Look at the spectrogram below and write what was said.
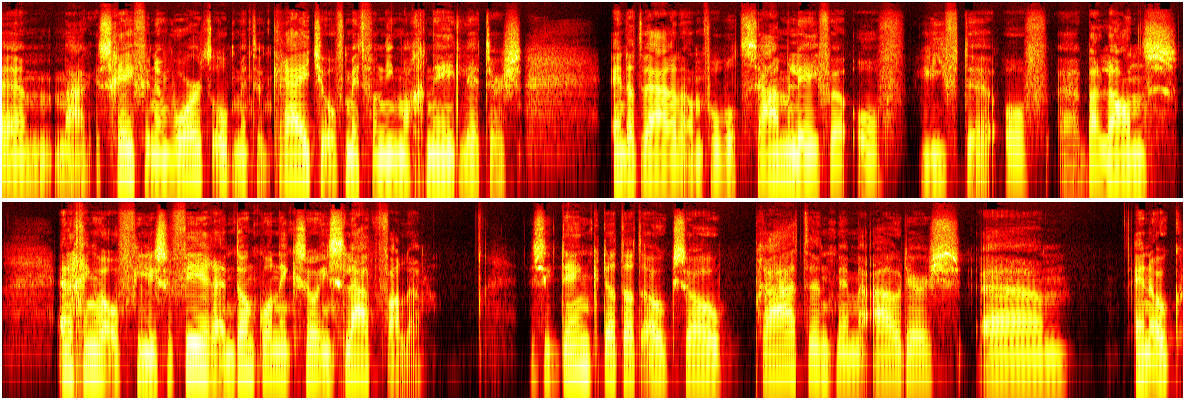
um, schreven een woord op met een krijtje of met van die magneetletters. En dat waren dan bijvoorbeeld samenleven of liefde of uh, balans. En dan gingen we over filosoferen en dan kon ik zo in slaap vallen. Dus ik denk dat dat ook zo pratend met mijn ouders um, en ook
